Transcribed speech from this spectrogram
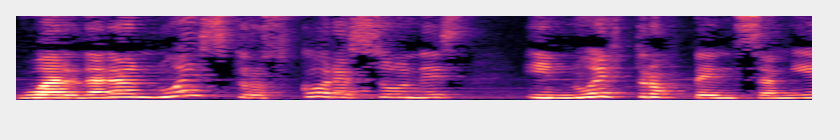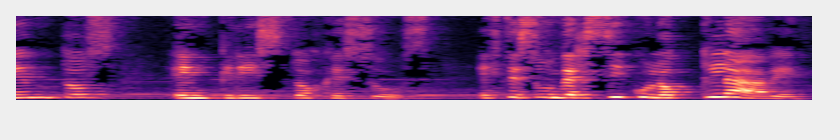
guardará nuestros corazones y nuestros pensamientos en Cristo Jesús. Este es un versículo clave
